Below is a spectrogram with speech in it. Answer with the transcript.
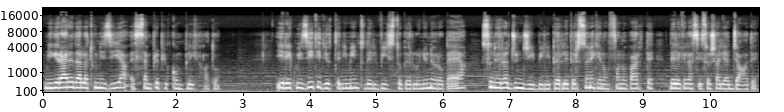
Migrare dalla Tunisia è sempre più complicato. I requisiti di ottenimento del visto per l'Unione Europea sono irraggiungibili per le persone che non fanno parte delle classi sociali agiate,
